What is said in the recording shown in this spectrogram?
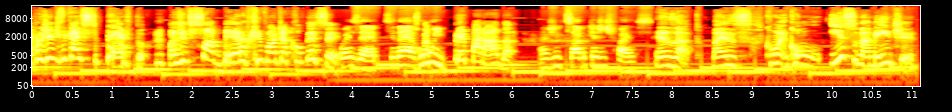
É pra gente ficar esperto, pra gente saber o que pode acontecer. Pois é, se der ruim. Tá preparada. A gente sabe o que a gente faz. Exato. Mas com, com isso na mente,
